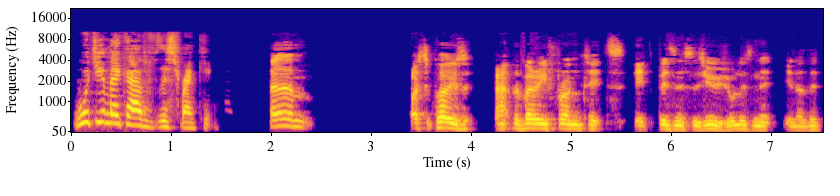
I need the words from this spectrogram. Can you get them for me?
What do you make out of this ranking? Um, I suppose at the very front, it's it's business as usual, isn't it? You know, the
